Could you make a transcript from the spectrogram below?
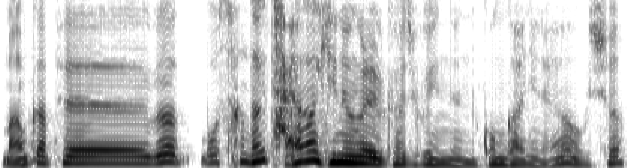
맘카페가 뭐 상당히 다양한 기능을 가지고 있는 공간이네요. 그렇죠?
